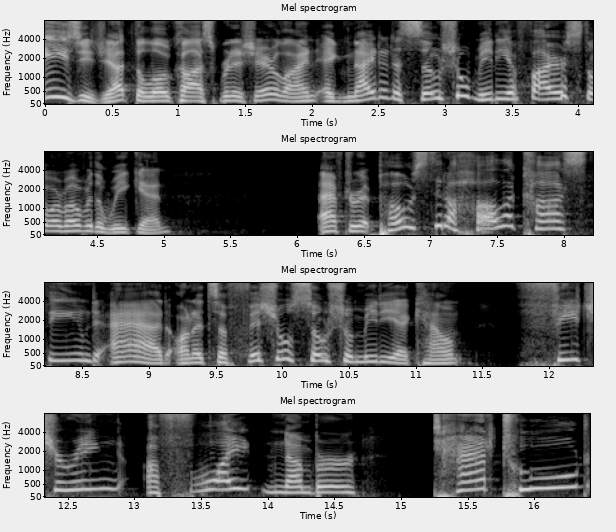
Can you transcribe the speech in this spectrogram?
EasyJet, the low cost British airline, ignited a social media firestorm over the weekend after it posted a Holocaust themed ad on its official social media account featuring a flight number tattooed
